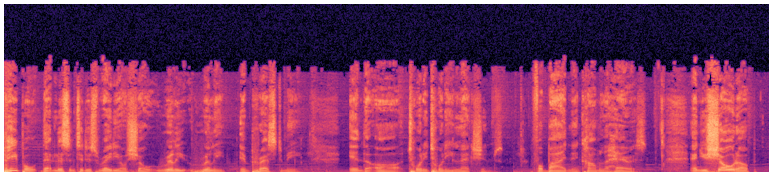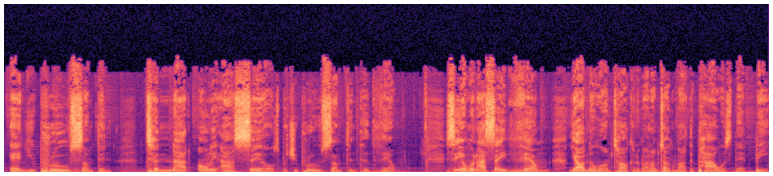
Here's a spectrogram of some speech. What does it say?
people that listen to this radio show really, really impressed me in the uh, 2020 elections for Biden and Kamala Harris. And you showed up and you proved something to not only ourselves, but you proved something to them. See, when I say them, y'all know who I'm talking about. I'm talking about the powers that be.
